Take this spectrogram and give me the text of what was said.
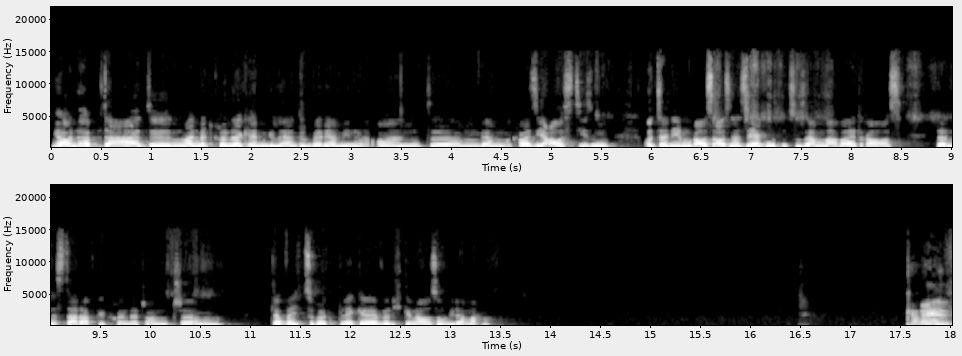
Ja, und mhm. habe da den, meinen Mitgründer kennengelernt, den Benjamin. Und ähm, wir haben quasi aus diesem Unternehmen raus, aus einer sehr guten Zusammenarbeit raus, dann ein Startup gegründet. Und ähm, ich glaube, wenn ich zurückblicke, würde ich genau so wieder machen. Geil.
